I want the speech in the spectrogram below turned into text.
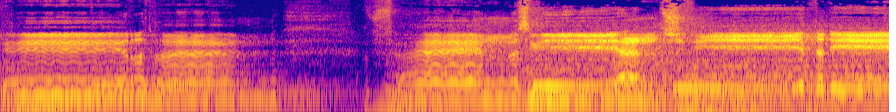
werden, wenn sie entschwebt dem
